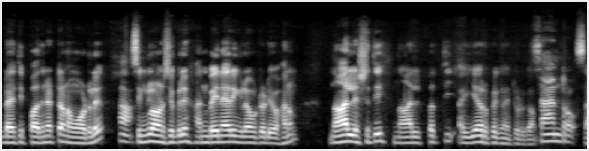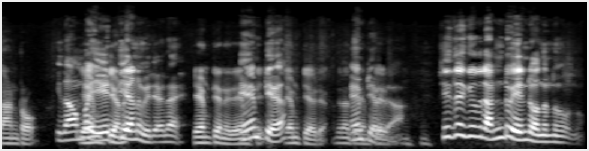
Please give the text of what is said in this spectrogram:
രണ്ടായിരത്തി പതിനെട്ടാണ് മോഡൽ സിംഗിൾ ഓണർഷിപ്പിൽ അൻപതിനായിരം കിലോമീറ്റർ വാഹനം. നാല് ലക്ഷത്തി നാല്പത്തി അയ്യായിരം റുപ്യക്ക് നെറ്റ് കൊടുക്കാം. സാൻഡ്രോ സാൻഡ്രോ ഇതാകുമ്പോൾ എ ടി ആണ്. വരിക അല്ലേ? എം ടി ആണ്? എം ടി എം ടി വരിക. ഇതിലേക്ക് രണ്ട് പേരിന്റെ വന്നിട്ട് തോന്നുന്നു.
